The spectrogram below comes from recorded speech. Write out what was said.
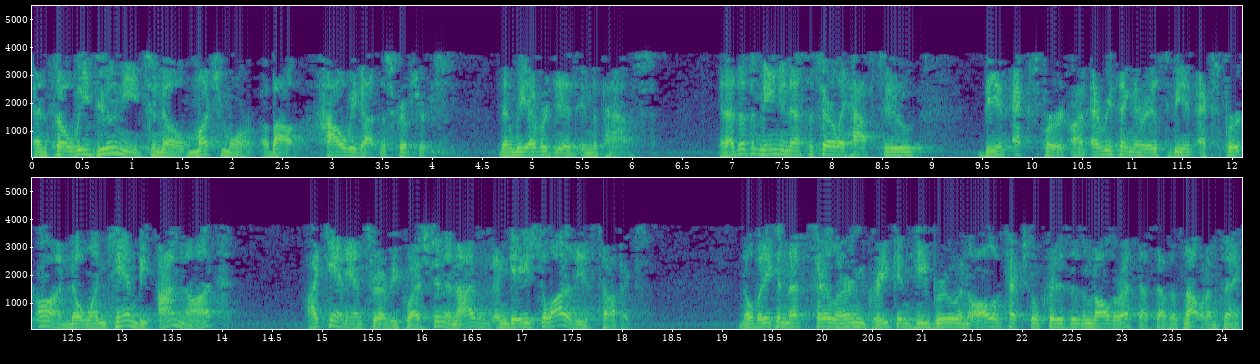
And so we do need to know much more about how we got the scriptures than we ever did in the past. And that doesn't mean you necessarily have to be an expert on everything there is to be an expert on. No one can be. I'm not. I can't answer every question, and I've engaged a lot of these topics. Nobody can necessarily learn Greek and Hebrew and all of textual criticism and all the rest of that stuff. That's not what I'm saying.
